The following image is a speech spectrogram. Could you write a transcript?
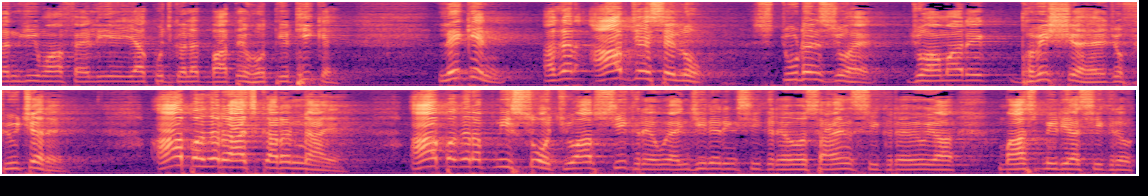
गंदगी वहाँ फैली है या कुछ गलत बातें होती है, ठीक है। लेकिन अगर आप जैसे लोग स्टूडेंट्स जो है, जो हमारे भविष्य है, जो फ्यूचर है, आप अगर राजकारण में आए आप अगर अपनी सोच, जो आप सीख रहे हो इंजीनियरिंग सीख रहे हो साइंस सीख रहे हो, या मास मीडिया सीख रहे हो,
